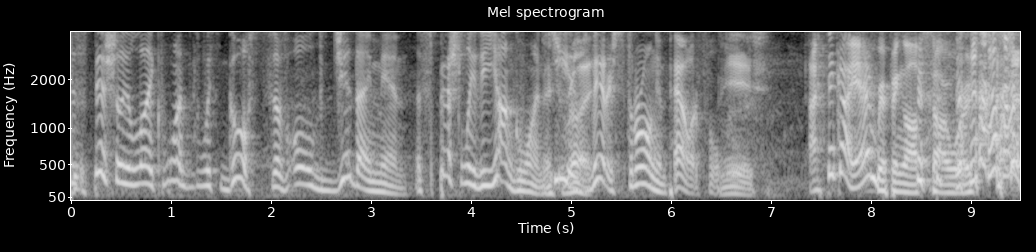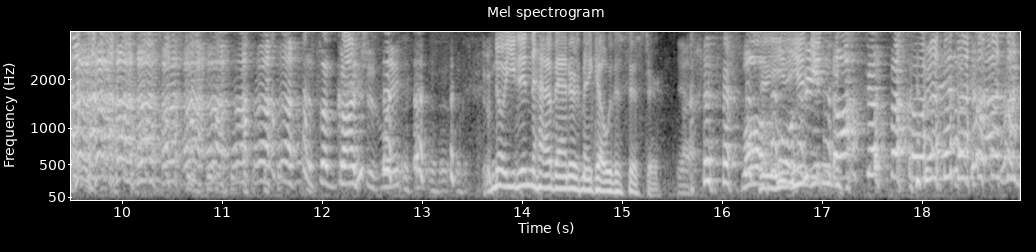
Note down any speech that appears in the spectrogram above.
especially like one with ghosts of old Jedi men, especially the young one. That's he is very strong and powerful. yes. I think I am ripping off Star Wars. Subconsciously. No, you didn't have Anders make out with his sister. Yeah. Well, you- you we didn't- talked about it as a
